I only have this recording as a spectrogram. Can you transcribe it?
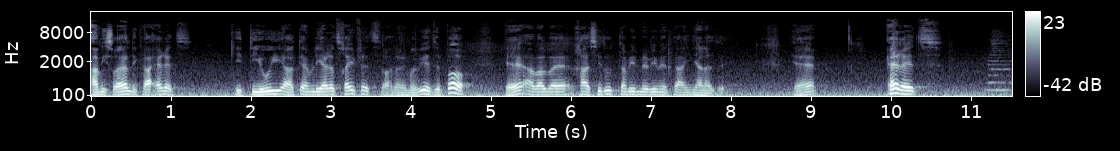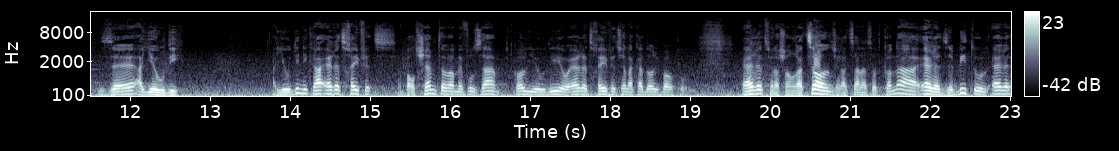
עם ישראל נקרא ארץ, כי תהיו אתם לי ארץ חפץ, אני מביא את זה פה, אה, אבל בחסידות תמיד מביאים את העניין הזה. אה, ארץ זה היהודי. היהודי נקרא ארץ חפץ, הבר שם טוב המפורסם, כל יהודי הוא ארץ חפץ של הקדוש ברוך הוא. ארץ מלשון רצון, שרצה לעשות קונה, ארץ זה ביטול, ארץ,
